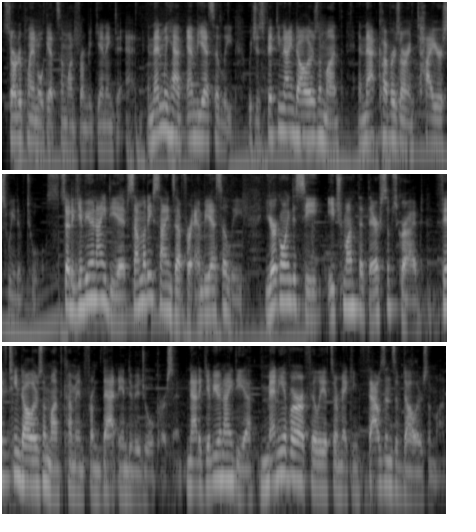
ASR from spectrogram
Starter plan will get someone from beginning to end. And then we have MBS Elite, which is $59 a month, and that covers our entire suite of tools. So to give you an idea, if somebody signs up for MBS Elite, you're going to see each month that they're subscribed, $15 a month come in from that individual person. Now to give you an idea, many of our affiliates are making thousands of dollars a month.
